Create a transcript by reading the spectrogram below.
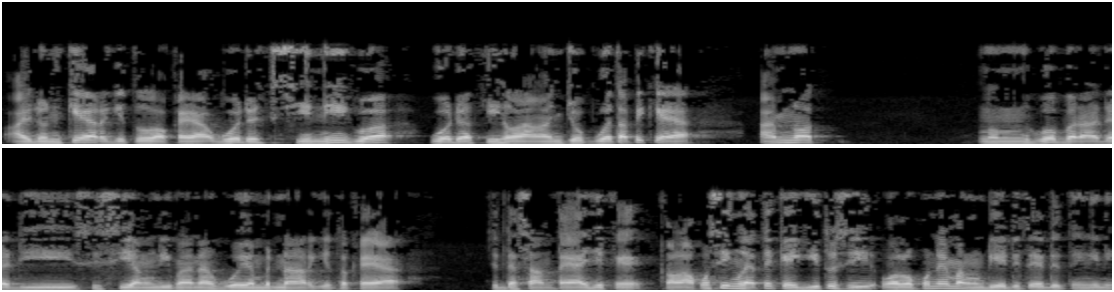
I don't care gitu loh. Kayak gue udah ke sini gue gue udah kehilangan job gue tapi kayak I'm not gue berada di sisi yang di mana gue yang benar gitu. Kayak tidak santai aja kayak kalau aku sih ngeliatnya kayak gitu sih. Walaupun emang di edit editing gini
